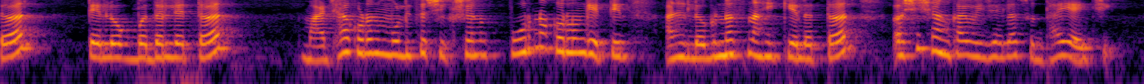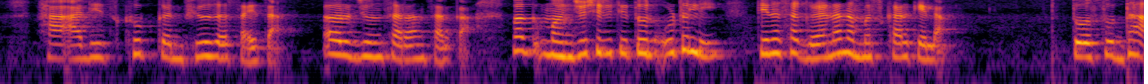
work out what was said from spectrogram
तर? ते लोक बदलले तर? माझ्याकडून मुलीचं शिक्षण पूर्ण करून घेतील आणि लग्नच नाही केलं तर? अशी शंका विजयला सुद्धा यायची. हा आधीच खूप कन्फ्यूज असायचा. अर्जुन सरांसारखा. मग मंजुश्री तिथून उठली. तिनं सगळ्यांना नमस्कार केला. तो सुद्धा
